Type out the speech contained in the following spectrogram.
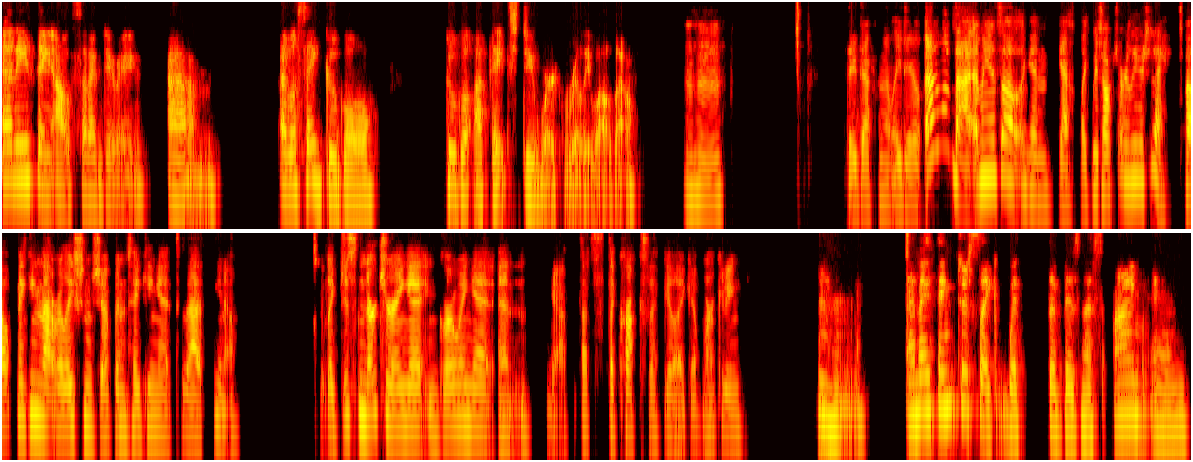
anything else that I'm doing. Um, I will say Google Google updates do work really well though. Mm-hmm. They definitely do. I love that. I mean, it's all again, yeah, like we talked earlier today. It's about making that relationship and taking it to that, you know, like just nurturing it and growing it. And yeah, that's the crux, I feel like, of marketing. Mm-hmm. And I think just like with the business I'm in,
